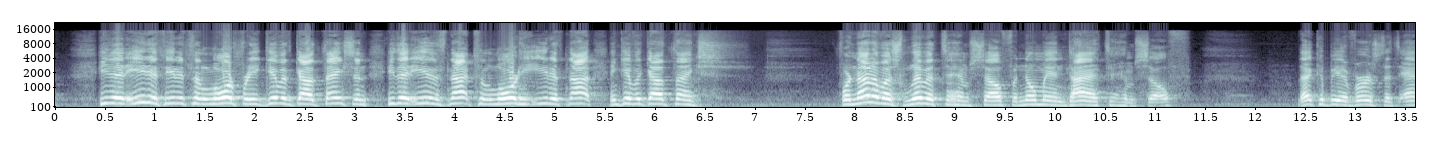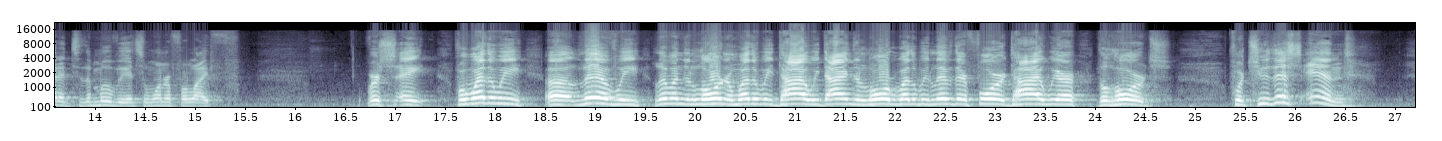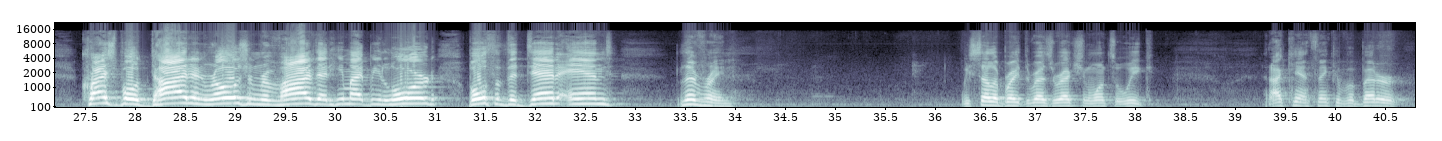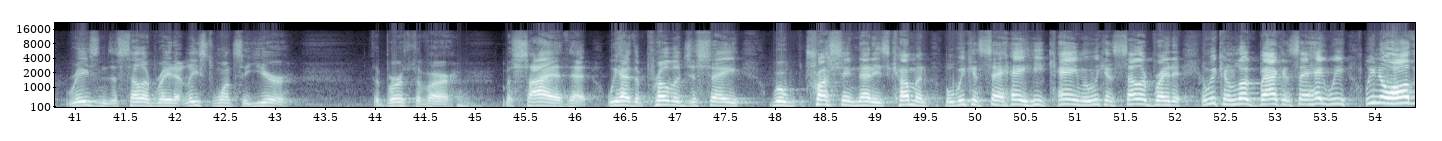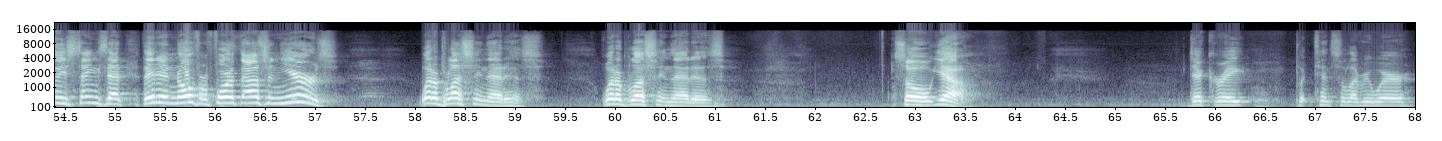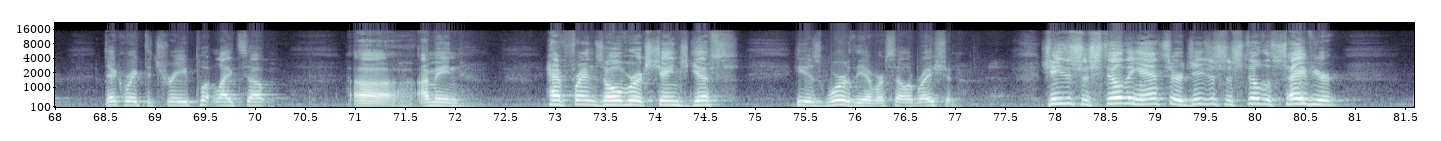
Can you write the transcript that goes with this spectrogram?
He that eateth, eateth to the Lord, for he giveth God thanks. And he that eateth not to the Lord, he eateth not, and giveth God thanks. For none of us liveth to himself, and no man dieth to himself. That could be a verse that's added to the movie, It's a Wonderful Life. Verse 8 For whether we uh, live, we live unto the Lord, and whether we die, we die unto the Lord. Whether we live, therefore, or die, we are the Lord's. For to this end, Christ both died and rose and revived that he might be Lord both of the dead and living. We celebrate the resurrection once a week. And I can't think of a better reason to celebrate at least once a year the birth of our Messiah that we have the privilege to say we're trusting that he's coming, but we can say, hey, he came, and we can celebrate it, and we can look back and say, hey, we, we know all these things that they didn't know for 4,000 years. What a blessing that is. What a blessing that is. So, yeah. Decorate, put tinsel everywhere, decorate the tree, put lights up. Uh, I mean, have friends over, exchange gifts. He is worthy of our celebration. Jesus is still the answer. Jesus is still the Savior.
